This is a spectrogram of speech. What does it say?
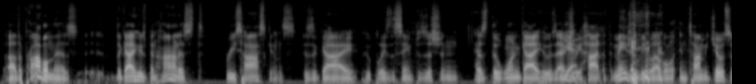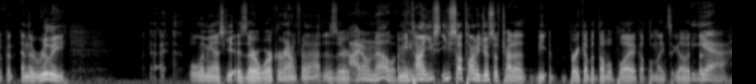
Uh, the problem is the guy who's been hottest, Rhys Hoskins, is a guy who plays the same position as the one guy who is actually hot at the major league level in Tommy Joseph, and and they're really. Well, let me ask you: Is there a workaround for that? Is there? I don't know. I mean, Tommy, you, you saw Tommy Joseph try to be, break up a double play a couple nights ago. Yeah.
